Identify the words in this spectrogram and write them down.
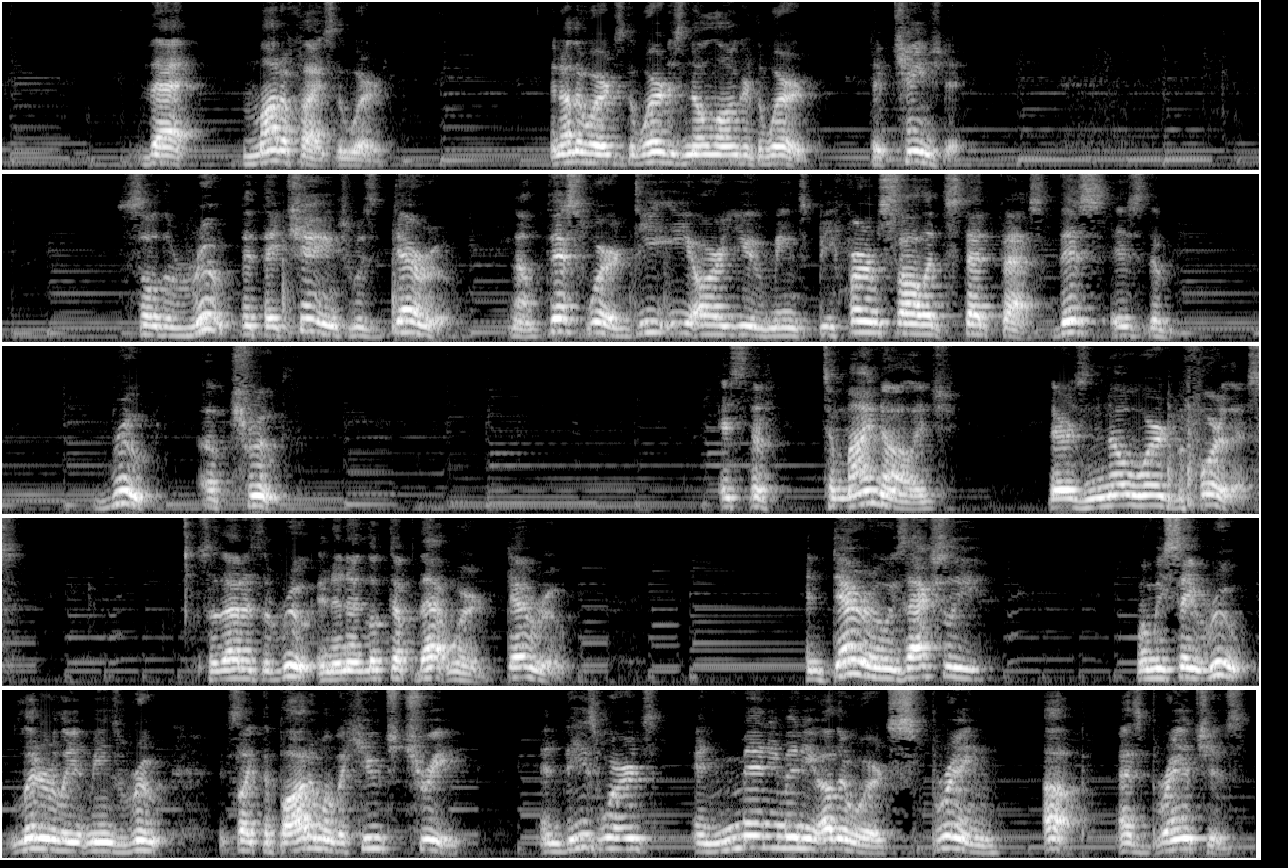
that modifies the word. In other words, the word is no longer the word. They've changed it. So the root that they changed was deru. Now this word, D-E-R-U, means be firm, solid, steadfast. This is the root of truth. It's the, to my knowledge, there is no word before this. So that is the root. And then I looked up that word, deru. And deru is actually, when we say root, literally it means root. It's like the bottom of a huge tree. And these words and many, many other words spring up as branches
